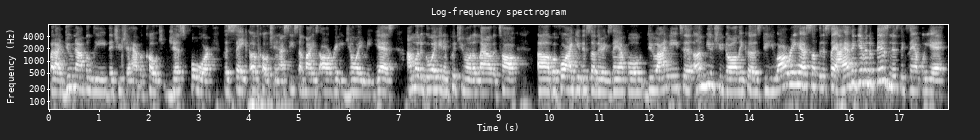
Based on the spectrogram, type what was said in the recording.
but i do not believe that you should have a coach just for the sake of coaching. I see somebody's already joined me. Yes i'm going to go ahead and put you on allow to talk uh, before I give this other example, do I need to unmute you, darling? Because do you already have something to say? I haven't given a business example yet.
